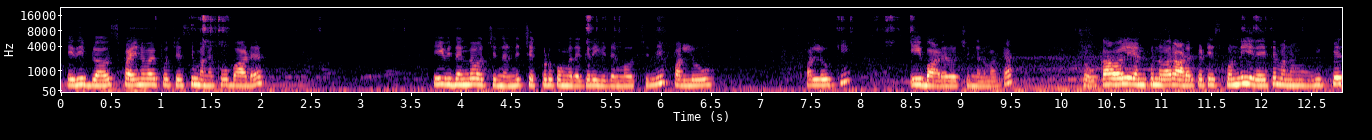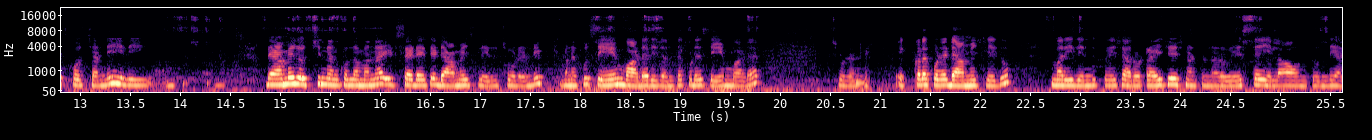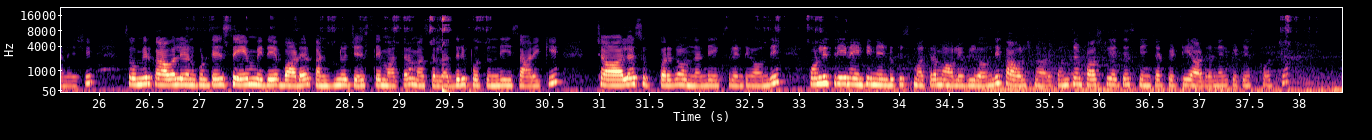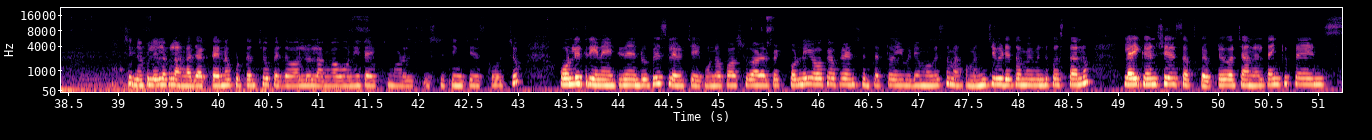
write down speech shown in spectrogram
ఇది బ్లౌజ్ పైన వైపు వచ్చేసి మనకు బార్డర్ ఈ విధంగా వచ్చిందండి. చెక్కుడు కొంగ దగ్గర ఈ విధంగా వచ్చింది. పళ్ళు పళ్ళుకి ఈ బార్డర్ వచ్చిందనమాట. సో కావాలి అనుకున్న వారు ఆర్డర్ పెట్టేసుకోండి. ఇదైతే మనం విప్పేసుకోవచ్చండి. ఇది డ్యామేజ్ వచ్చింది అనుకుందామన్నా ఇటు సైడ్ అయితే డ్యామేజ్ లేదు. చూడండి. మనకు సేమ్ బార్డర్ ఇదంతా కూడా సేమ్ బార్డర్. చూడండి. ఎక్కడ కూడా డ్యామేజ్ లేదు. మరి ఇది ఎందుకు వేశారో ట్రై చేసినట్టున్నారు వేస్తే ఎలా ఉంటుంది అనేసి. సో మీరు కావాలి అనుకుంటే సేమ్ ఇదే బార్డర్ కంటిన్యూ చేస్తే మాత్రం అసలు అదిరిపోతుంది ఈ సారీకి. చాలా సూపర్గా ఉందండి ఎక్సలెంట్గా ఉంది. Only three ninety nine rupees మాత్రం అవైలబుల్గా ఉంది. కావాల్సిన వారు కొంచెం ఫాస్ట్గా అయితే స్క్రీన్ షాట్ పెట్టి ఆర్డర్ అనేది పెట్టేసుకోవచ్చు. చిన్నపిల్లలకు లంగా జాకెట్ అయినా కుట్టచ్చు పెద్దవాళ్ళు లంగా ఓనీ టైప్స్ మోడల్స్ స్టిచ్చింగ్ చేసుకోవచ్చు. Only three ninety nine rupees late చేయకుండా ఫాస్ట్గా ఆర్డర్ పెట్టుకోండి. ఓకే ఫ్రెండ్స్ ఇంతతో ఈ వీడియో ముగిస్తే మనకు మంచి వీడియోతో మేము ముందుకు వస్తాను. Like and share subscribe to our channel. Thank you friends.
